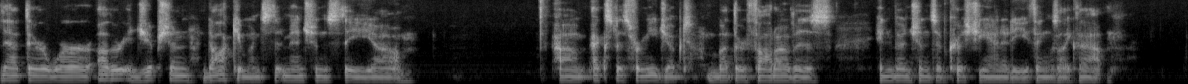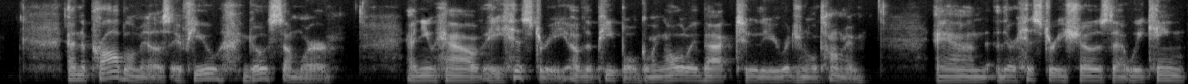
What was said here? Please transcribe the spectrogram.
that there were other Egyptian documents that mentions the um, um, Exodus from Egypt, but they're thought of as inventions of Christianity, things like that. And the problem is, if you go somewhere and you have a history of the people going all the way back to the original time, and their history shows that we came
